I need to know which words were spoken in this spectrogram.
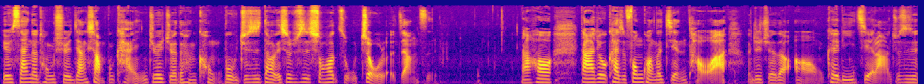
有三个同学这样想不开，你就会觉得很恐怖，就是到底是不是受到诅咒了这样子。然后大家就开始疯狂的检讨啊，我就觉得哦，可以理解啦。就是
